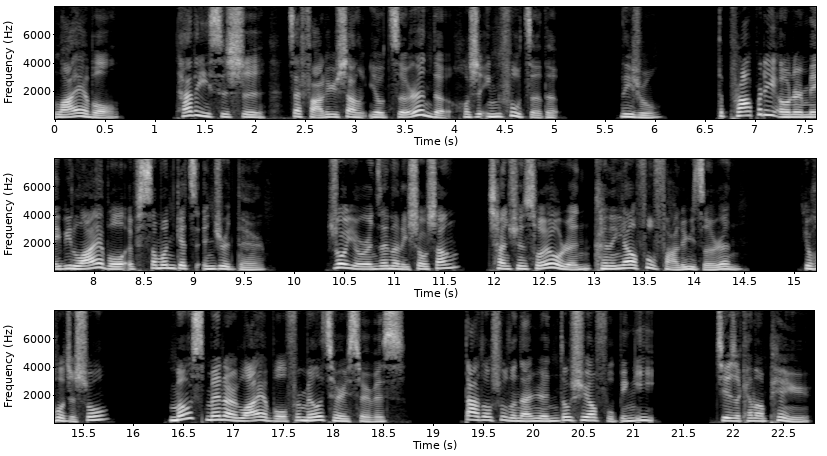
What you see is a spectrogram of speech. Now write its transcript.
liable 它的意思是在法律上有责任的或是应负责的。例如，The property owner may be liable if someone gets injured there。若有人在那里受伤，产权所有人可能要负法律责任。又或者说，Most men are liable for military service。大多数的男人都需要服兵役。接着看到片语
